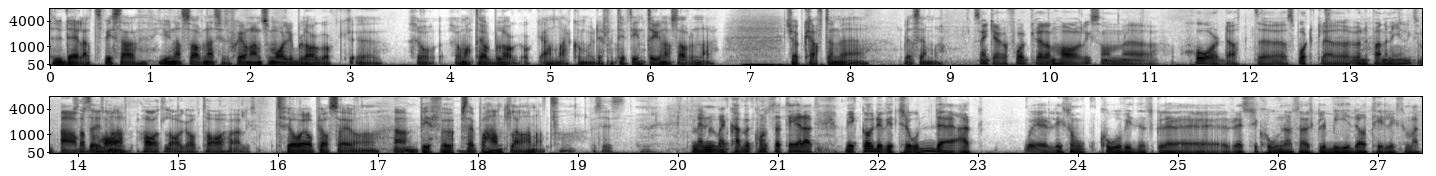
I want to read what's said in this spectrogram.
tudelat. Vissa gynnas av den här situationen som oljebolag och eh, rå, råmaterialbolag och andra kommer definitivt inte gynnas av den här köpkraften eh, blir sämre. Sen kanske folk redan har liksom eh, hårdat eh, sportkläder under pandemin. Liksom. Ja, så att precis. de har, Man har ett lager av ta här. Liksom. Två år på sig och Ja. biffa upp sig på hantlar och annat. Precis. Men man kan väl konstatera att mycket av det vi trodde att eh, liksom coviden skulle, eh, restriktionerna skulle bidra till liksom att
